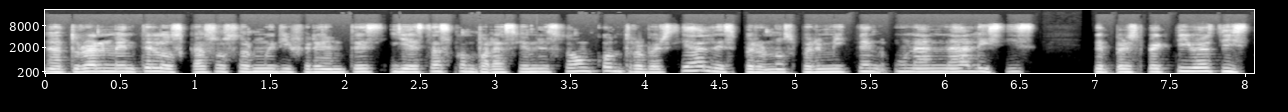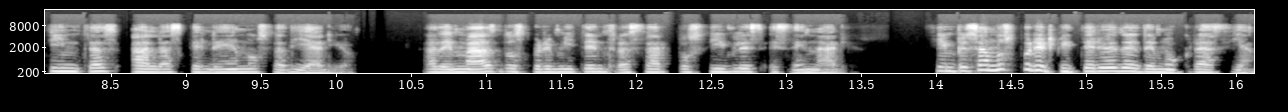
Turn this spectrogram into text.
Naturalmente los casos son muy diferentes y estas comparaciones son controversiales, pero nos permiten un análisis de perspectivas distintas a las que leemos a diario. Además, nos permiten trazar posibles escenarios. Si empezamos por el criterio de democracia,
